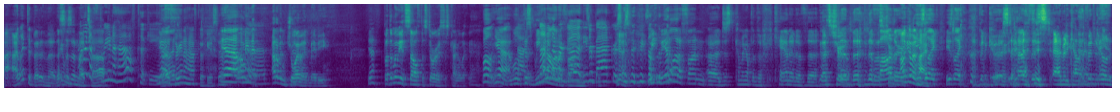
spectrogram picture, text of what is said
I, I liked it better than that. This think it is was- in my like top. a three and a half cookie. yeah, Really? three and a half cookies. Yeah. Yeah, I mean, Yeah. out of enjoyment maybe. Yeah. But the movie itself, the story is just kind of like. Eh, Well, yeah, well, because we None had a of lot them are of fun. good. These are bad Christmas movies. we, we had a lot of fun uh, just coming up with the canon of the That's true. the, the, the That's father. true. I'll give it he's high. like he's like I've been cursed to have this This advent calendar. advent please, calendar.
